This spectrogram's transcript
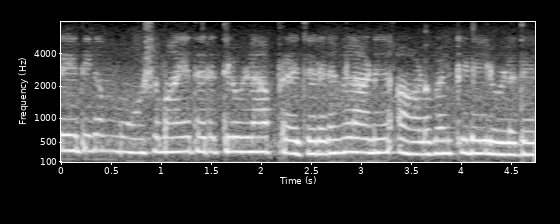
വളരെയധികം മോശമായ തരത്തിലുള്ള പ്രചരണങ്ങളാണ് ആളുകൾക്കിടയിലുള്ളത്.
